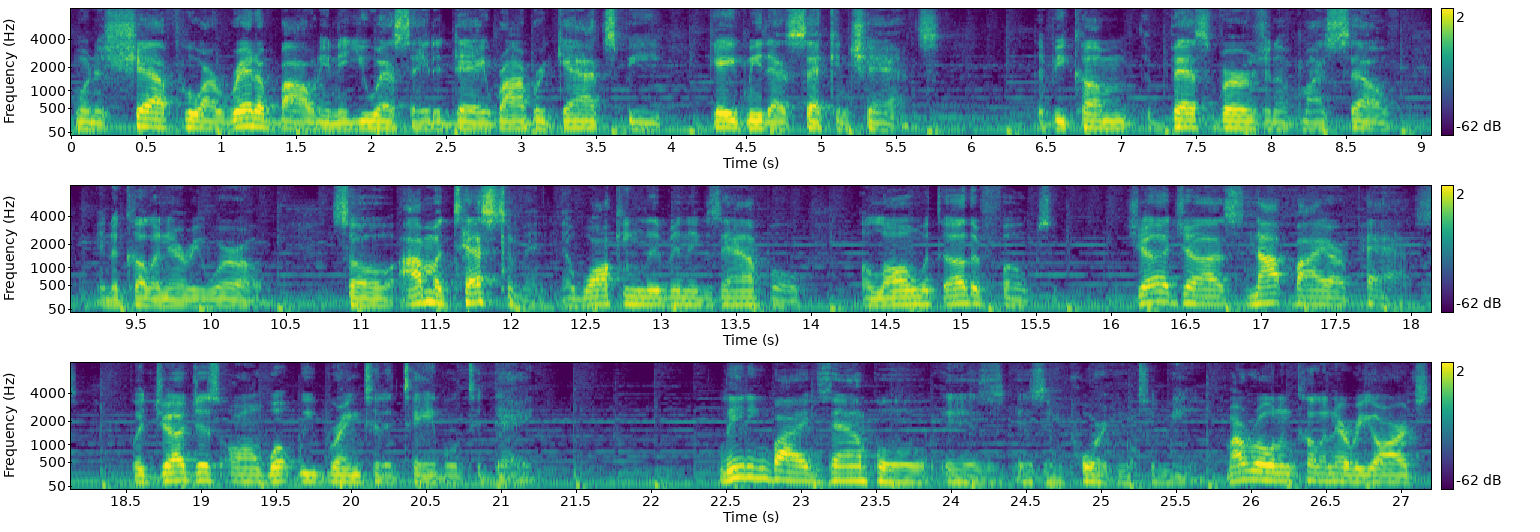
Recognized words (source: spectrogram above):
When a chef who I read about in the USA Today, Robert Gadsby, gave me that second chance to become the best version of myself in the culinary world. So I'm a testament, a walking, living example, along with the other folks. Judge us not by our past, but judge us on what we bring to the table today. Leading by example is, is important to me. My role in culinary arts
